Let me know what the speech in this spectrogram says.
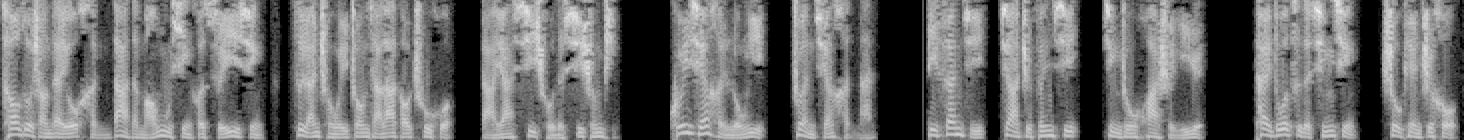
操作上带有很大的盲目性和随意性，自然成为庄家拉高出货、打压吸筹的牺牲品。亏钱很容易，赚钱很难。第三集价值分析，镜中花水一月，太多次的轻信受骗之后，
